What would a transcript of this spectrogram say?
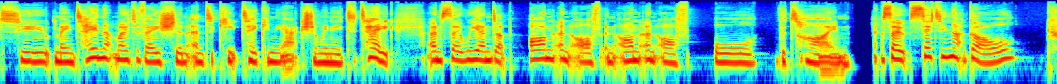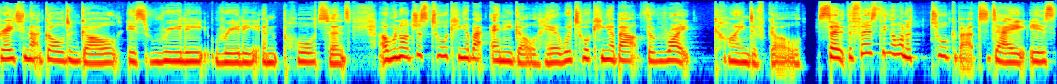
to maintain that motivation and to keep taking the action we need to take. And so we end up on and off and on and off all the time. So setting that goal, creating that golden goal is really, really important. And we're not just talking about any goal here, we're talking about the right kind of goal. So, the first thing I want to talk about today is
